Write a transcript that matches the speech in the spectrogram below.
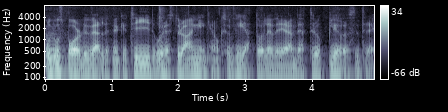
Och då sparar du väldigt mycket tid och restaurangen kan också veta och leverera en bättre upplevelse till dig.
